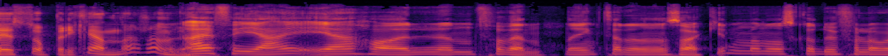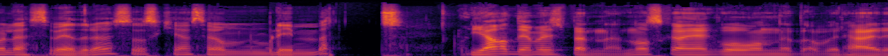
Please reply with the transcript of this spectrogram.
Jeg stopper ikke ennå, skjønner du. Nei, for jeg, jeg har en forventning til denne saken, men nå skal du få lov å lese videre, så skal jeg se om den blir møtt. Ja, det blir spennende. Nå skal jeg gå nedover her.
